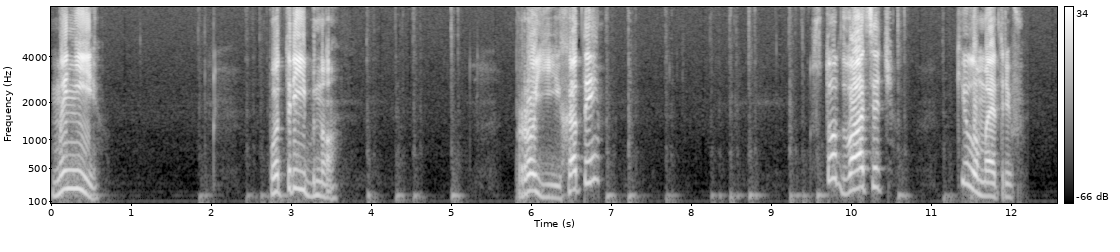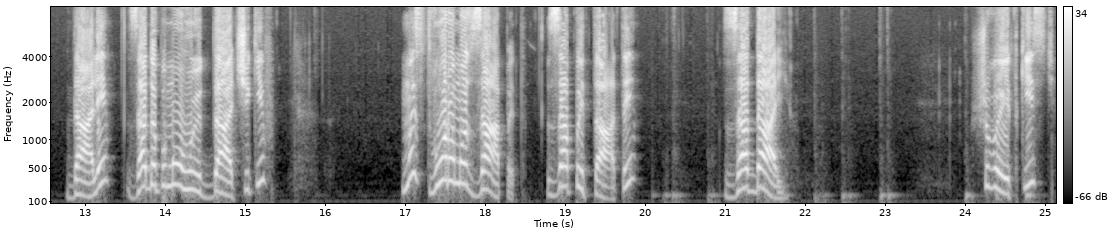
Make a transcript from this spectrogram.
Мені потрібно проїхати 120 кілометрів. Далі, за допомогою датчиків, ми створимо запит. Запитати. Задай швидкість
